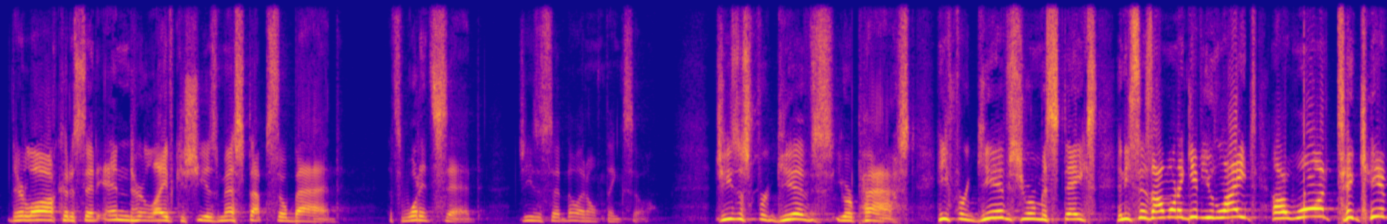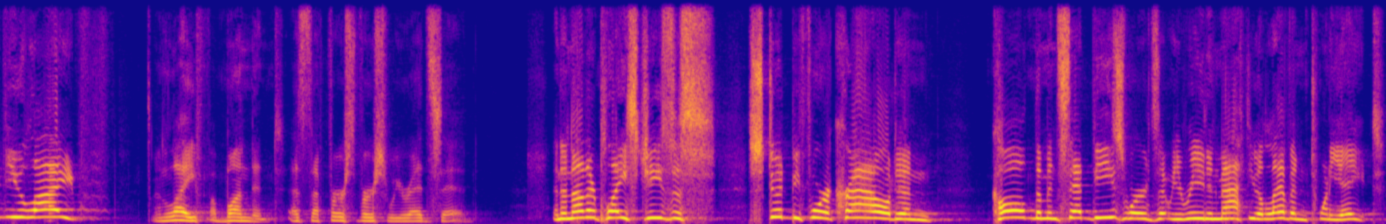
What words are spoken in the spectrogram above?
Their law could have said, end her life because she is messed up so bad. That's what it said. Jesus said, no, I don't think so. Jesus forgives your past. He forgives your mistakes. And He says, I want to give you light. I want to give you life. And life abundant, as the first verse we read said. In another place, Jesus stood before a crowd and called them and said these words that we read in Matthew 11 28.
